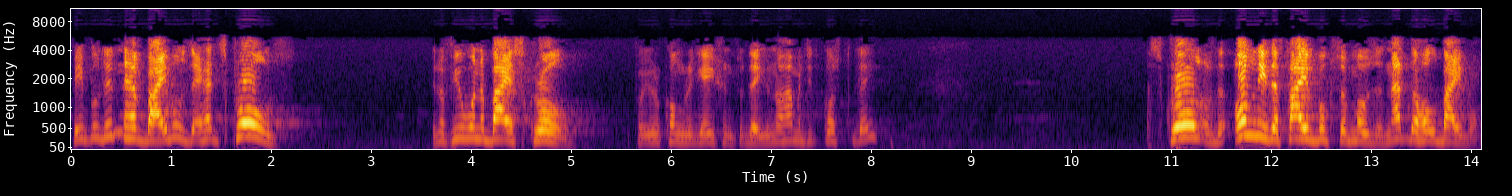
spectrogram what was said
People didn't have Bibles, they had scrolls. You know, if you want to buy a scroll for your congregation today, you know how much it costs today? a scroll of the, only the five books of Moses, not the whole Bible.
